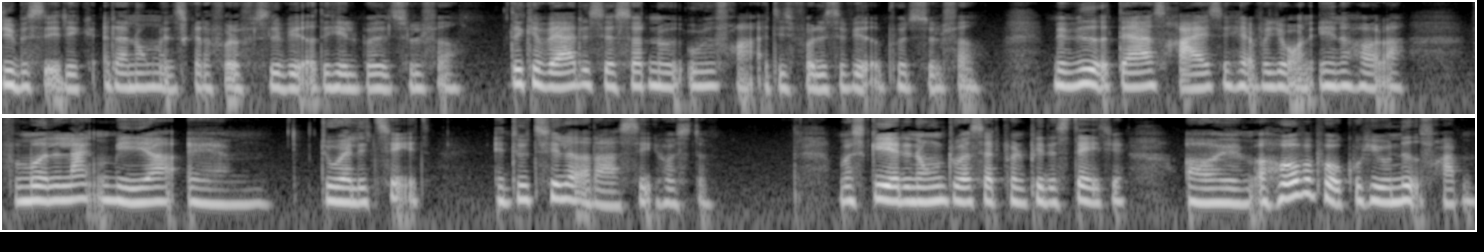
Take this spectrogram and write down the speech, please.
dybest set ikke, at der er nogle mennesker, der får det serveret det hele på et sølvfad. Det kan være, at det ser sådan ud udefra, at de får det serveret på et sølvfad. Men ved, at deres rejse her på jorden indeholder formodentlig langt mere øh, dualitet, end du tillader dig at se hos dem. Måske er det nogen, du har sat på en pedestage og, øh, og håber på at kunne hive ned fra dem.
